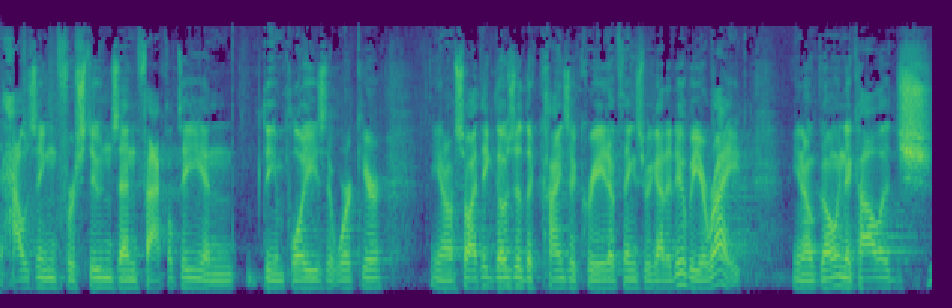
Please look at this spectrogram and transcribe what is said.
housing for students and faculty and the employees that work here. You know, so I think those are the kinds of creative things we got to do. But you're right. You know, going to college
